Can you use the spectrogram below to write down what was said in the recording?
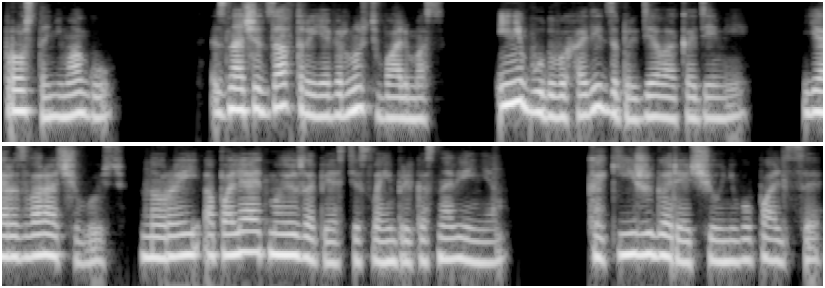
Просто не могу. Значит, завтра я вернусь в Альмас и не буду выходить за пределы Академии. Я разворачиваюсь, но Рэй опаляет мое запястье своим прикосновением. Какие же горячие у него пальцы.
